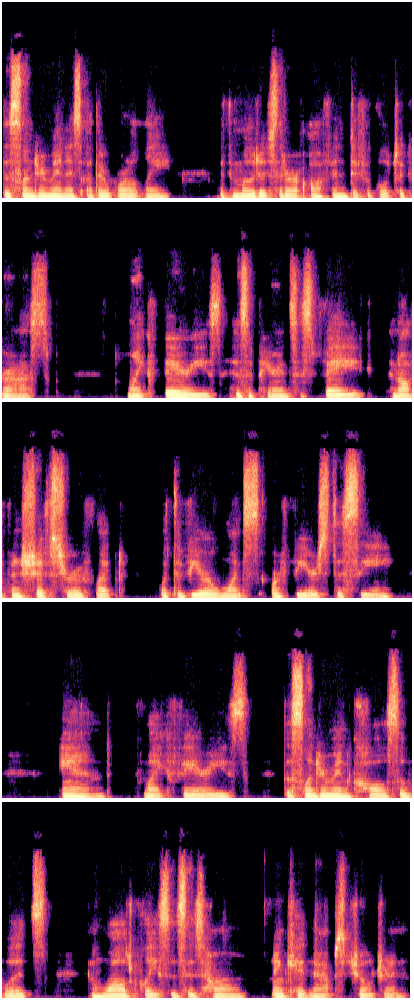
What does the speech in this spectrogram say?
the Slenderman is otherworldly, with motives that are often difficult to grasp. Like fairies, his appearance is vague and often shifts to reflect what the viewer wants or fears to see. And, like fairies, the Slenderman calls the woods and wild places his home and kidnaps children.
